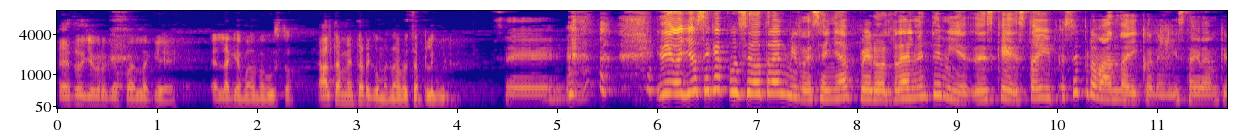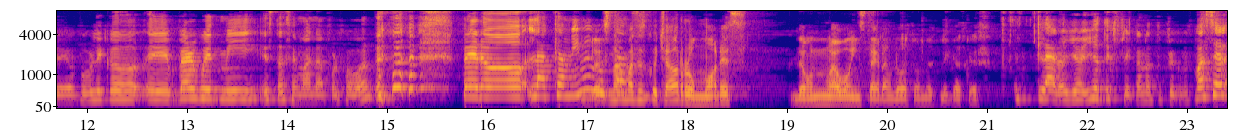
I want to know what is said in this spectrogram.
Eso yo creo que fue la que, es la que más me gustó. Altamente recomendable esta película. Sí. y digo, yo sé que puse otra en mi reseña, pero realmente mi, es que estoy, estoy probando ahí con el Instagram, querido público. Eh, bear with me esta semana, por favor. pero la que a mí me yo gusta. nada más he escuchado rumores de un nuevo Instagram. Luego tú me explicas qué es. Claro, yo, yo te explico, no te preocupes. Va a ser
